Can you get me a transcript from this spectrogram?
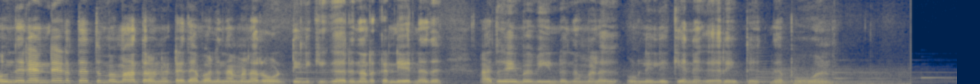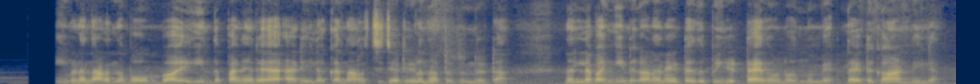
ഒന്ന് രണ്ടിടത്ത് എത്തുമ്പോൾ മാത്രമാണ് കേട്ടോ ഇതേപോലെ നമ്മൾ റോട്ടിലേക്ക് കയറി നടക്കേണ്ടി വരുന്നത്. അത് കഴിയുമ്പോൾ വീണ്ടും നമ്മൾ ഉള്ളിലേക്ക് തന്നെ കയറിയിട്ട് ഇതേ പോവാണ്. ഇവിടെ നടന്ന് പോകുമ്പോൾ ഈ ഈന്തപ്പനര അടിയിലൊക്കെ നിറച്ച് ചെടികൾ നട്ടിട്ടുണ്ട് കേട്ടോ. നല്ല ഭംഗിയുണ്ട് കാണാനായിട്ട്. ഇത് ഇരുട്ടായതുകൊണ്ട് ഒന്നും വ്യക്തമായിട്ട് കാണുന്നില്ല.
